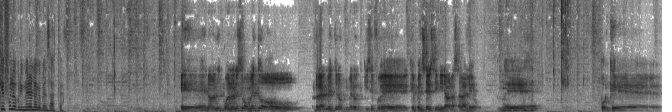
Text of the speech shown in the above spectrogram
¿Qué fue lo primero en lo que pensaste? Eh, no, en- bueno, en ese momento realmente lo primero que quise fue que pensé sin ir a abrazar a Leo. Eh, porque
